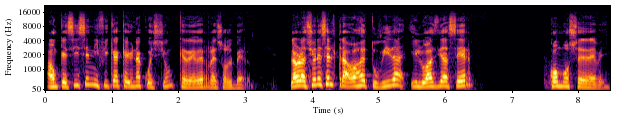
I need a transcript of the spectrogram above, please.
aunque sí significa que hay una cuestión que debes resolver. La oración es el trabajo de tu vida y lo has de hacer como se debe.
